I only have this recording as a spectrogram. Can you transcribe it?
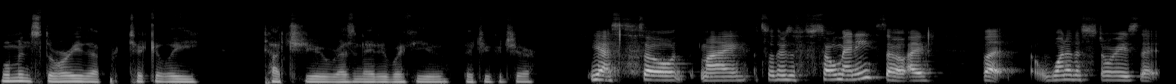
woman's story that particularly touched you, resonated with you that you could share? Yes. So my so there's a, so many. So I, but one of the stories that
